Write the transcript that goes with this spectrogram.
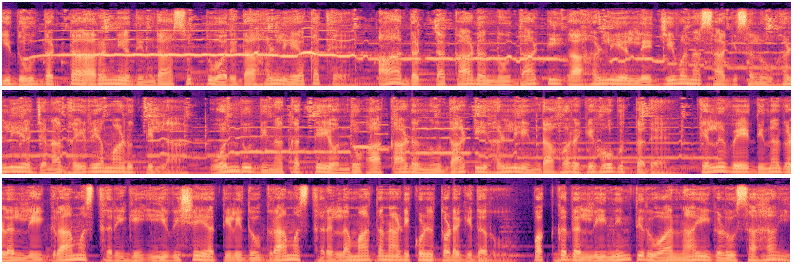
ಇದು ದಟ್ಟ ಅರಣ್ಯದಿಂದ ಸುತ್ತುವರಿದ ಹಳ್ಳಿಯ ಕಥೆ. ಆ ದಟ್ಟ ಕಾಡನ್ನು ದಾಟಿ ಆ ಹಳ್ಳಿಯಲ್ಲೇ ಜೀವನ ಸಾಗಿಸಲು ಹಳ್ಳಿಯ ಜನ ಧೈರ್ಯ ಮಾಡುತ್ತಿಲ್ಲ. ಒಂದು ದಿನ ಕತ್ತೆಯೊಂದು ಆ ಕಾಡನ್ನು ದಾಟಿ ಹಳ್ಳಿಯಿಂದ ಹೊರಗೆ ಹೋಗುತ್ತದೆ. ಕೆಲವೇ ದಿನಗಳಲ್ಲಿ ಗ್ರಾಮಸ್ಥರಿಗೆ ಈ ವಿಷಯ ತಿಳಿದು ಗ್ರಾಮಸ್ಥರೆಲ್ಲ ಮಾತನಾಡಿಕೊಳ್ಳತೊಡಗಿದರು ಪಕ್ಕದಲ್ಲಿ ನಿಂತಿರುವ ನಾಯಿಗಳು ಸಹ ಈ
